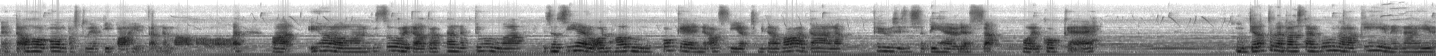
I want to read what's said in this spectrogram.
että oho kompastuu ja tipahin tänne maapallolle vaan ihan ollaan niin suunniteltu, että tänne tullaan ja sun sielu on halunnut kokea ne asiat, mitä vaan täällä fyysisessä tiheydessä voi kokea. Mutta jotta me päästään kunnolla kiinni näihin,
